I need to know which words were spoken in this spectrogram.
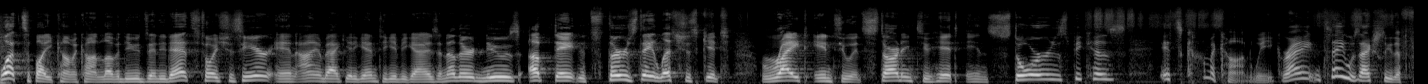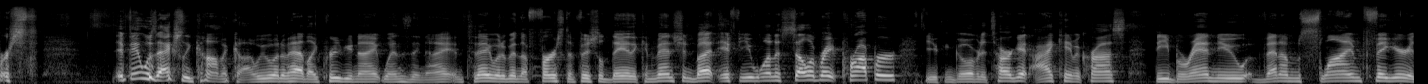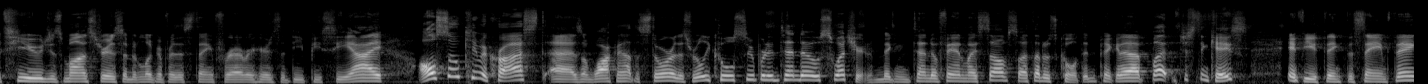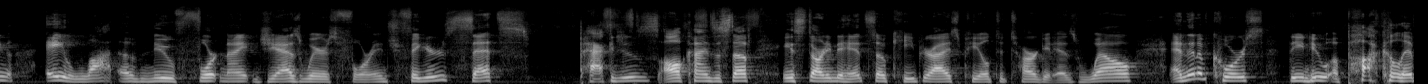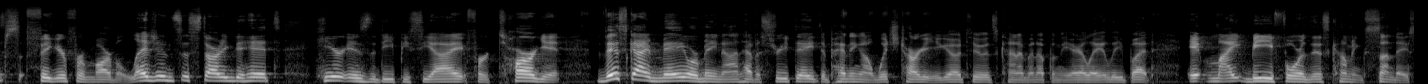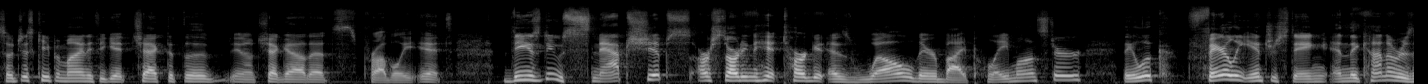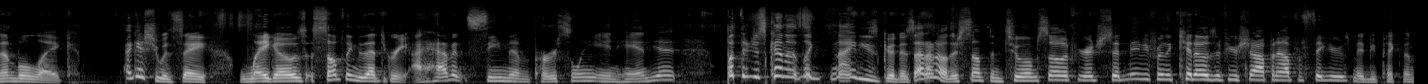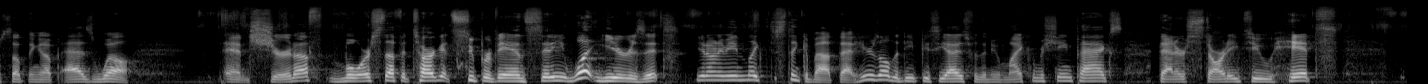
What's up, all you Comic Con loving dudes and dudettes? Toyshiz here, and I am back yet again to give you guys another news update. It's Thursday. Let's just get right into it. Starting to hit in stores because it's Comic Con week, right? And today was actually the first. If it was actually Comic Con, we would have had like preview night Wednesday night, and today would have been the first official day of the convention. But if you want to celebrate proper, you can go over to Target. I came across the brand new Venom slime figure. It's huge, it's monstrous. I've been looking for this thing forever. Here's the DPCI. Also came across, as I'm walking out the store, this really cool Super Nintendo sweatshirt. I'm a big Nintendo fan myself, so I thought it was cool. Didn't pick it up, but just in case, if you think the same thing, a lot of new Fortnite Jazwares 4-inch figures, sets, packages, all kinds of stuff is starting to hit, so keep your eyes peeled to Target as well. And then, of course, the new Apocalypse figure for Marvel Legends is starting to hit. Here is the DPCI for Target. This guy may or may not have a street date depending on which Target you go to. It's kind of been up in the air lately, but it might be for this coming Sunday. So just keep in mind if you get checked at the, you know, checkout, that's probably it. These new snap ships are starting to hit Target as well. They're by Play Monster. They look fairly interesting and they kind of resemble like I guess you would say Legos, something to that degree. I haven't seen them personally in hand yet, but they're just kind of like 90s goodness. I don't know, there's something to them. So if you're interested, maybe for the kiddos, if you're shopping out for figures, maybe pick them something up as well. And sure enough, more stuff at Target, Super Van City. What year is it? You know what I mean? Like, just think about that. Here's all the DPCIs for the new Micro Machine packs that are starting to hit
